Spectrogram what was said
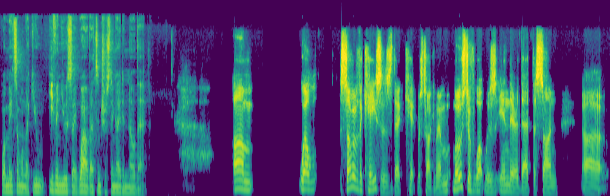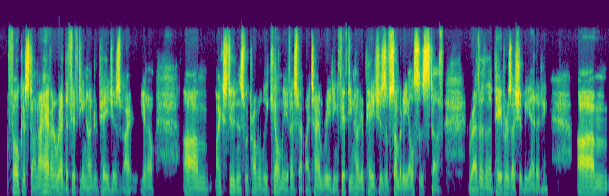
what made someone like you, even you, say, wow, that's interesting. I didn't know that? Um, well, some of the cases that Kit was talking about, most of what was in there that the Sun uh, focused on. I haven't read the 1500 pages. I, you know, um, my students would probably kill me if I spent my time reading 1500 pages of somebody else's stuff rather than the papers I should be editing. Um,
